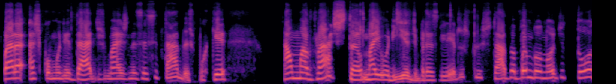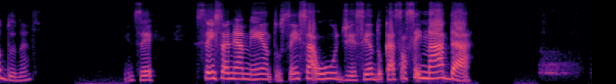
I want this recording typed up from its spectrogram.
para as comunidades mais necessitadas, porque há uma vasta maioria de brasileiros que o Estado abandonou de todo, né? Quer dizer, sem saneamento, sem saúde, sem educação, sem nada.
